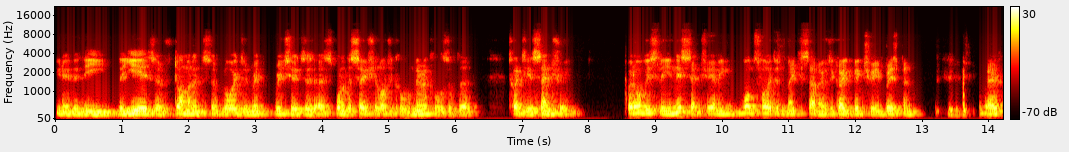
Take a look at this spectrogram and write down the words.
you know, the, the, the years of dominance of Lloyds and Richards as, as one of the sociological miracles of the twentieth century. But obviously in this century, I mean, one swallow doesn't make a summer. It was a great victory in Brisbane. Uh,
